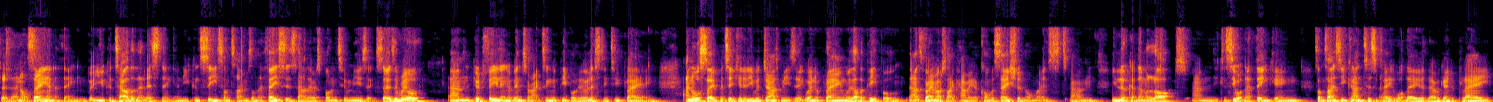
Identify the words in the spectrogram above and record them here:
that they're not saying anything but you can tell that they're listening and you can see sometimes on their faces how they're responding to your music. So it's a real um, good feeling of interacting with people who are listening to playing. And also, particularly with jazz music, when you're playing with other people, that's very much like having a conversation almost. Um, you look at them a lot and you can see what they're thinking. Sometimes you can anticipate what they, they were going to play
